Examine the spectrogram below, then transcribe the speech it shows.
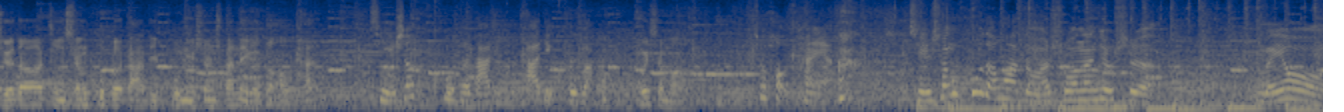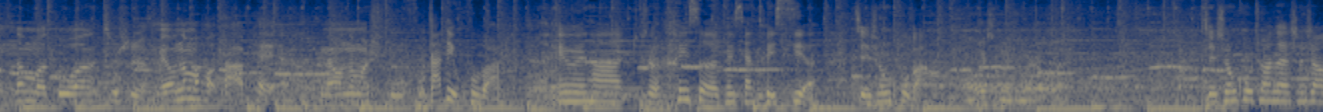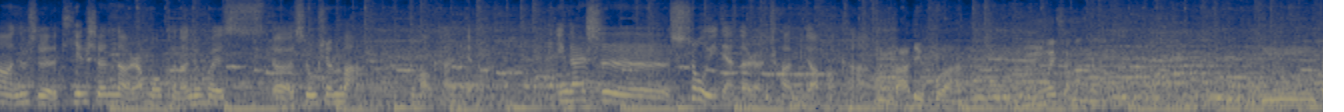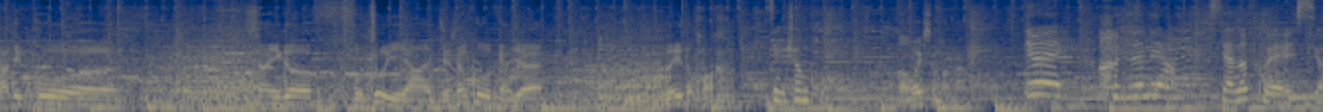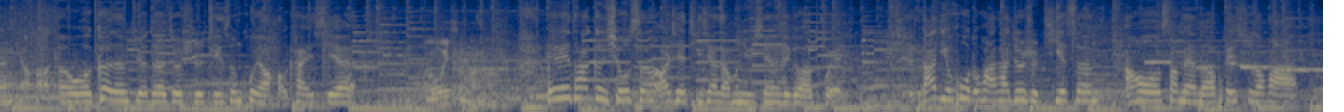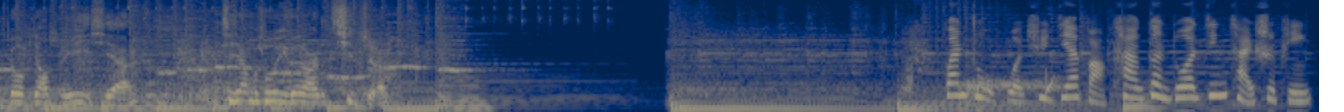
觉得紧身裤和打底裤女生穿哪个更好看？紧身裤和打底裤，打底裤吧。为什么？就好看呀。紧身裤的话怎么说呢？就是没有那么多，就是没有那么好搭配，没有那么舒服。打底裤吧，因为它就是黑色的，更显腿细。紧身裤吧。啊，为什么这么认为？紧身裤穿在身上就是贴身的，然后可能就会呃修身吧，更好看一点。应该是瘦一点的人穿比较好看。打底裤啊。嗯，为什么呢？嗯，打底裤像一个辅助一样，紧身裤感觉勒得慌。紧身裤。啊，为什么呢？因为我觉得那样显得腿型挺好看。呃，我个人觉得就是紧身裤要好看一些。嗯，为什么呢？因为它更修身，而且体现咱们女性的这个腿。打底裤的话，它就是贴身，然后上面的配饰的话就比较随意一些，体现不出一个人的气质。关注我去街访，看更多精彩视频。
